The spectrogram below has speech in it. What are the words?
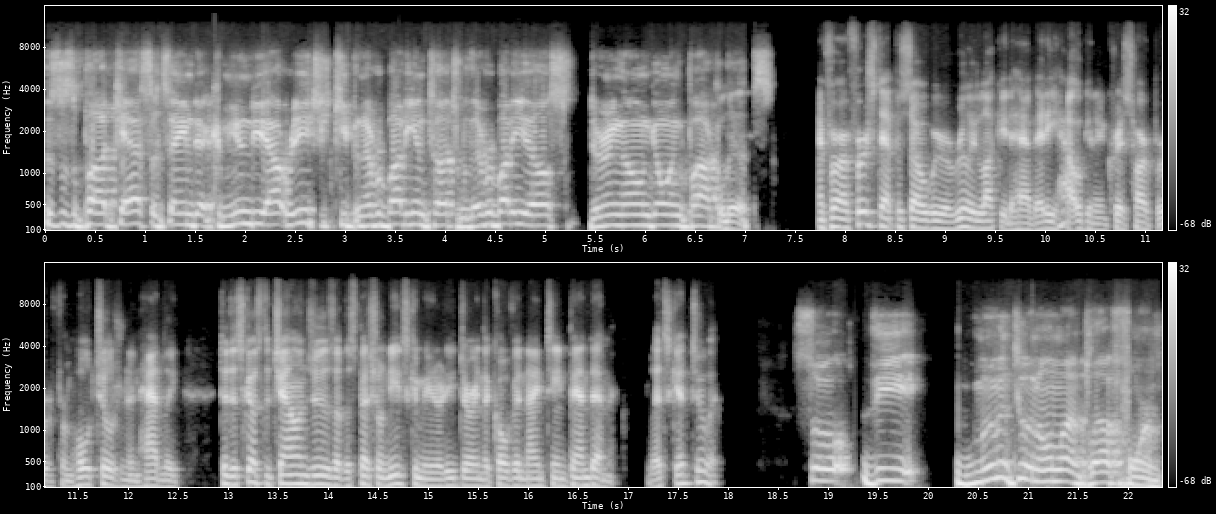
This is a podcast that's aimed at community outreach, keeping everybody in touch with everybody else during the ongoing apocalypse. And for our first episode, we were really lucky to have Eddie Haugen and Chris Harper from Whole Children in Hadley to discuss the challenges of the special needs community during the COVID 19 pandemic. Let's get to it. So, the moving to an online platform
